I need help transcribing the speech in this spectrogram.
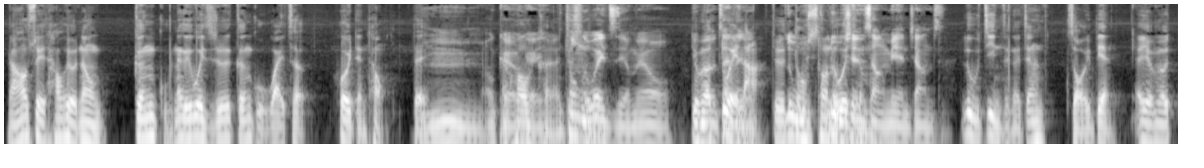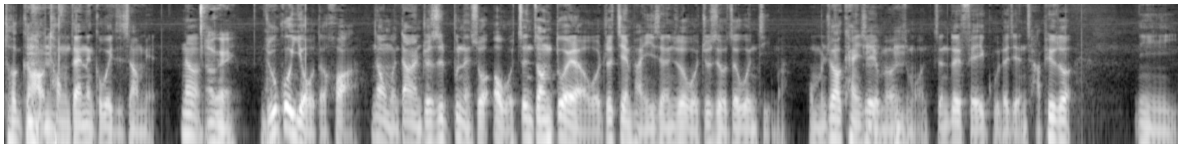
然后所以它会有那种跟骨那个位置就是跟骨外侧会有点痛。对，嗯，OK，然后可能、就是、痛的位置有没有有没有对啦？就是痛痛的位置上面这样子，路径整个这样走一遍，哎，有没有痛？刚好痛在那个位置上面？嗯、那 OK，如果有的话，那我们当然就是不能说哦，我症状对了，我就键盘医生说我就是有这个问题嘛。我们就要看一些有没有什么针对腓骨的检查，譬如说你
